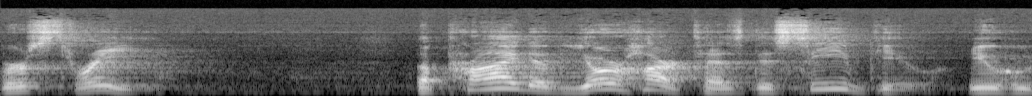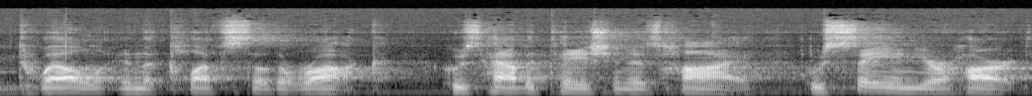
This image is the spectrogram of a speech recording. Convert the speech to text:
verse 3. The pride of your heart has deceived you, you who dwell in the clefts of the rock, whose habitation is high, who say in your heart,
